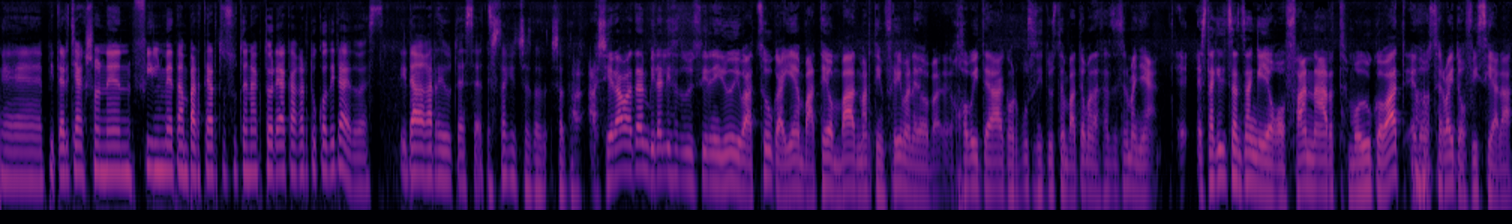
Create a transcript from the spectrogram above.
eh, Peter Jacksonen filmetan parte hartu zuten aktoreak agertuko dira edo ez? Iragarri dute ez ez. Ez dakit zaten. Hasiera batean viralizatu ziren irudi batzuk, agian bateon bat, Martin Freeman edo ba- Hobbiteak korpuzu zituzten bateon bat azaltzen zen, baina e, ez dakit izan zen gehiago fan art moduko bat edo Aha. zerbait ofiziala.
